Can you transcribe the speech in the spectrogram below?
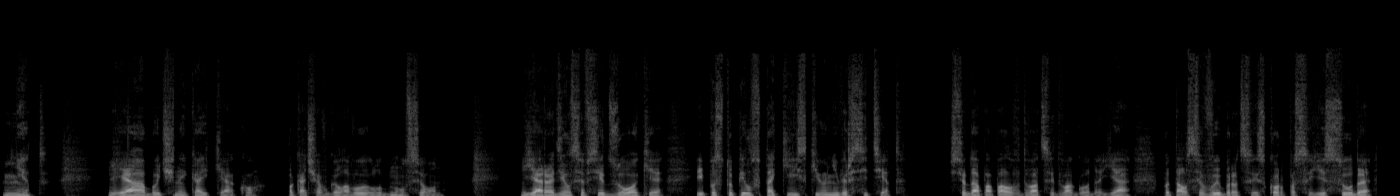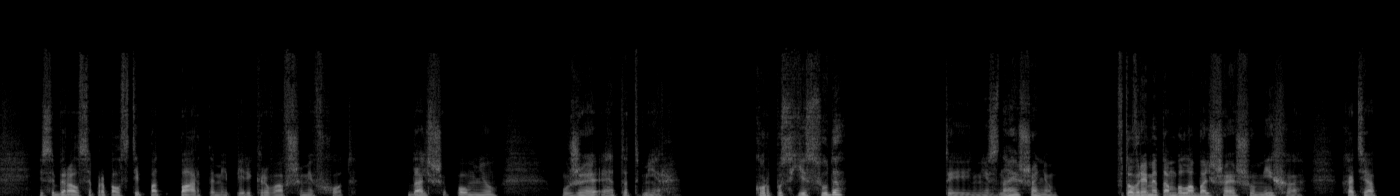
«Нет, я обычный кайкяку», — покачав головой, улыбнулся он. «Я родился в Сидзуоке и поступил в Токийский университет. Сюда попал в 22 года. Я пытался выбраться из корпуса Есуда и собирался проползти под партами, перекрывавшими вход. Дальше, помню, уже этот мир. Корпус Есуда? Ты не знаешь о нем? В то время там была большая шумиха, хотя,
